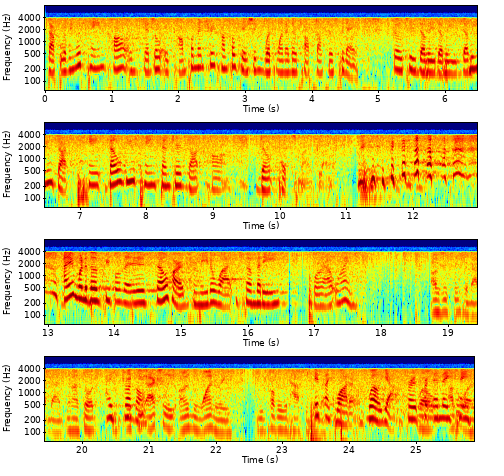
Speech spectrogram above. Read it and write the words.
Stop living with pain. Call and schedule a complimentary consultation with one of their top doctors today. Go to www.bellevuepaincenter.com. Don't touch my glove. I am one of those people that it is so hard for me to watch somebody pour out wine. I was just thinking about that, and I thought I if struggle. you actually own the winery, you probably would have to do It's that. like water. Well, yeah, for, for and they taste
